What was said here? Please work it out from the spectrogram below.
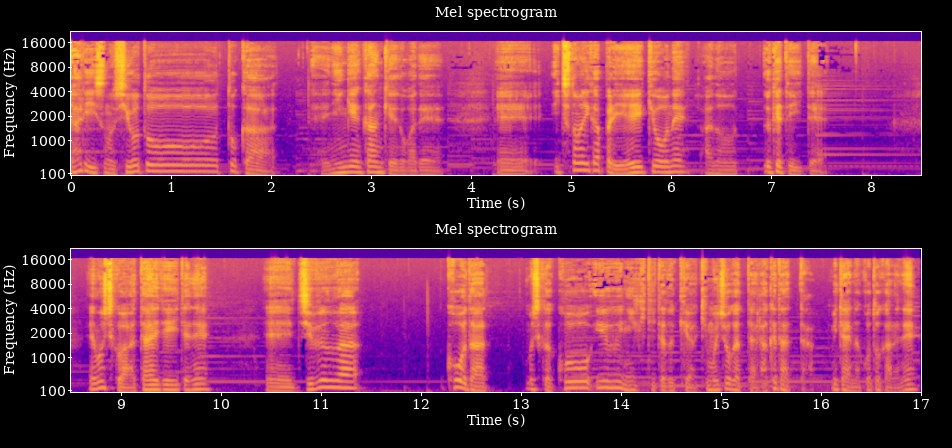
やはりその仕事とか、人間関係とかで、えー、いつの間にかやっぱり影響をね、あの、受けていて、もしくは与えていてね、えー、自分はこうだ、もしくはこういうふうに生きていた時は気持ちよかった、楽だった、みたいなことからね、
